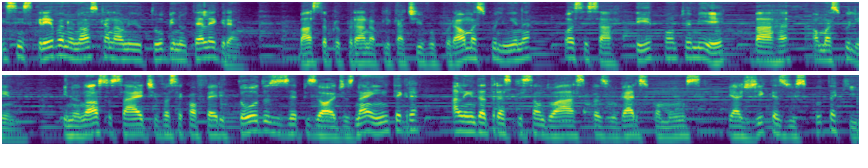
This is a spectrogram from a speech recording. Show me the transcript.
e se inscreva no nosso canal no YouTube e no Telegram. Basta procurar no aplicativo por Almasculina ou acessar t.me barra Almasculina. E no nosso site você confere todos os episódios na íntegra, além da transcrição do aspas, lugares comuns e as dicas do Escuta Aqui.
